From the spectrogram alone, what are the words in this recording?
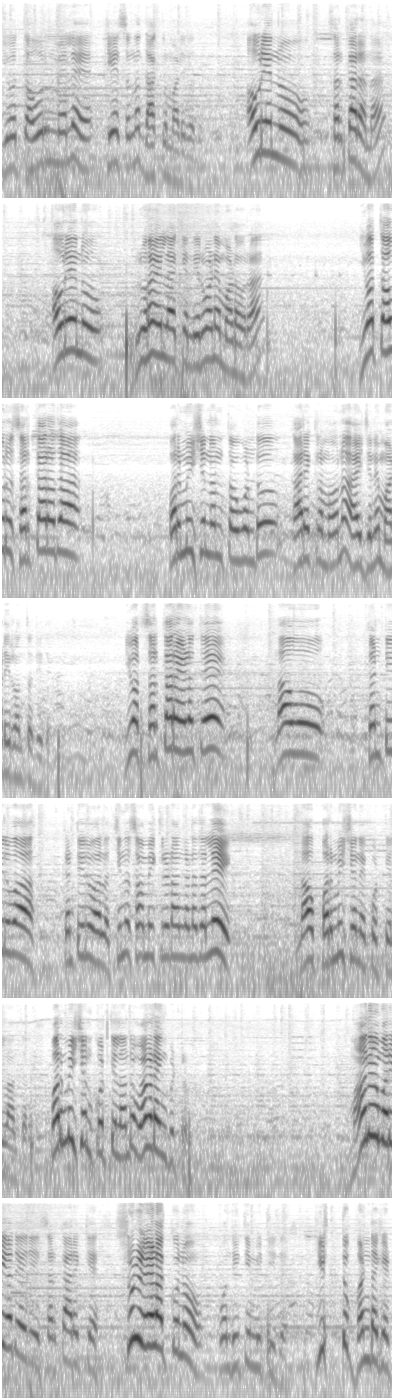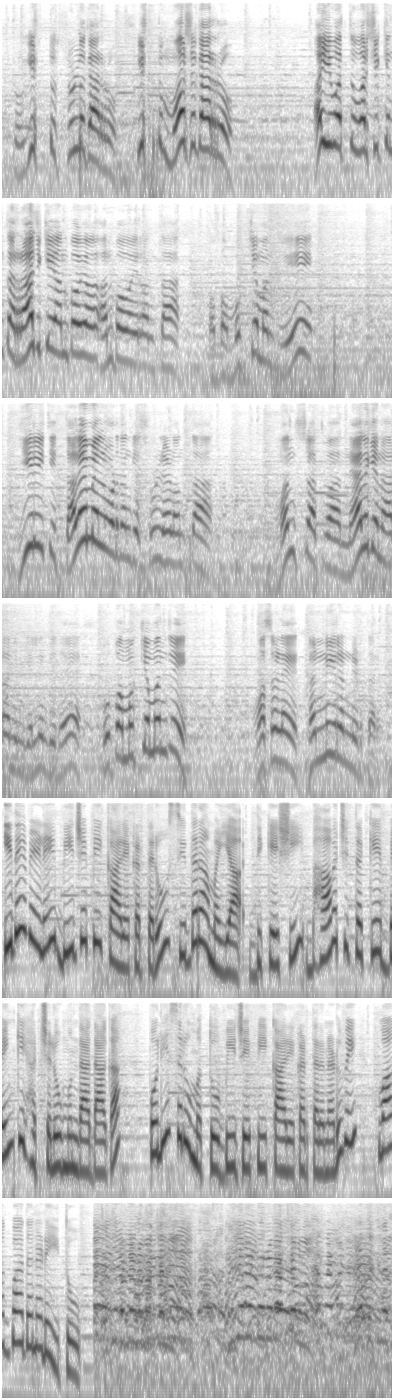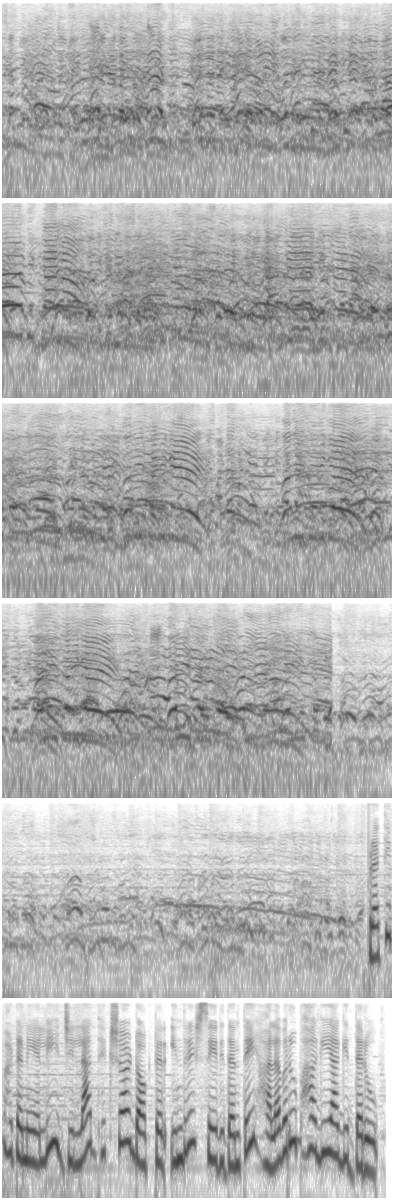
ಇವತ್ತು ಅವ್ರ ಮೇಲೆ ಕೇಸನ್ನು ದಾಖಲು ಮಾಡಿರೋದು. ಅವರೇನು ಸರ್ಕಾರನ? ಅವರೇನು ಗೃಹ ಇಲಾಖೆ ನಿರ್ವಹಣೆ ಮಾಡೋರ? ಇವತ್ತು ಅವರು ಸರ್ಕಾರದ ಪರ್ಮಿಷನನ್ನು ತಗೊಂಡು ಕಾರ್ಯಕ್ರಮವನ್ನು ಆಯೋಜನೆ ಮಾಡಿರುವಂಥದ್ದಿದೆ. ಇವತ್ತು ಸರ್ಕಾರ ಹೇಳುತ್ತೆ, ನಾವು ಕಂಠೀರುವ ಕಂಠೀರುವ ಅಲ್ಲ, ಚಿನ್ನಸ್ವಾಮಿ ಕ್ರೀಡಾಂಗಣದಲ್ಲಿ ನಾವು ಪರ್ಮಿಷನ್ನೇ ಕೊಟ್ಟಿಲ್ಲ ಅಂತಾರೆ. ಪರ್ಮಿಷನ್ ಕೊಟ್ಟಿಲ್ಲ ಅಂದರೆ ಒಳಗಡೆ ಹೆಂಗೆ ಬಿಟ್ಟರು ಮಾನ ಮರ್ಯಾದೆ ಇದೆ ಸರ್ಕಾರಕ್ಕೆ. ಸುಳ್ಳು ಹೇಳಕ್ಕೂ ಒಂದು ಇತಿಮಿತಿ ಇದೆ. ಇಷ್ಟು ಬಂಡಗೆಟ್ಟರು ಇಷ್ಟು ಸುಳ್ಳುಗಾರರು, ಇಷ್ಟು ಮೋಸಗಾರರು, ಐವತ್ತು ವರ್ಷಕ್ಕಿಂತ ರಾಜಕೀಯ ಅನುಭವ ಅನುಭವ ಇರೋಂಥ ಒಬ್ಬ ಮುಖ್ಯಮಂತ್ರಿ ಈ ರೀತಿ ತಲೆ ಮೇಲೆ ಹೊಡೆದಂಗೆ ಸುಳ್ಳು ಹೇಳೋಂಥ ಮನ್ಸು ಅಥವಾ ನ್ಯಾಲಿಗೆ ನಾರ ನಿಮ್ಗೆ ಎಲ್ಲಿಂದಿದೆ? ಉಪಮುಖ್ಯಮಂತ್ರಿ ಮೊಸಳೆ ಕಣ್ಣೀರನ್ನಿಡ್ತಾರೆ ಇದೇ ವೇಳೆ ಬಿಜೆಪಿ ಕಾರ್ಯಕರ್ತರು ಸಿದ್ದರಾಮಯ್ಯ, ಡಿಕೆಶಿ ಭಾವಚಿತ್ರಕ್ಕೆ ಬೆಂಕಿ ಹಚ್ಚಲು ಮುಂದಾದಾಗ ಪೊಲೀಸರು ಮತ್ತು ಬಿಜೆಪಿ ಕಾರ್ಯಕರ್ತರ ನಡುವೆ ವಾಗ್ವಾದ ನಡೆಯಿತು. ಪ್ರತಿಭಟನೆಯಲ್ಲಿ ಜಿಲ್ಲಾಧ್ಯಕ್ಷ ಡಾಕ್ಟರ್ ಇಂದ್ರೇಶ್ ಸೇರಿದಂತೆ ಹಲವರು ಭಾಗಿಯಾಗಿದ್ದರು.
